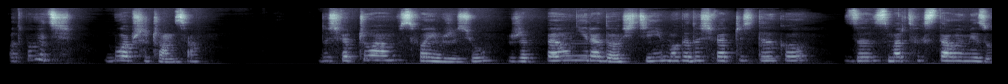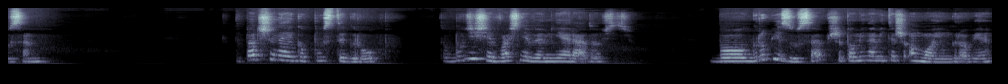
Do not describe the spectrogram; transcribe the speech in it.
Odpowiedź była przecząca. Doświadczyłam w swoim życiu, że pełni radości mogę doświadczyć tylko ze zmartwychwstałym Jezusem. Gdy patrzę na jego pusty grób, to budzi się właśnie we mnie radość, bo grób Jezusa przypomina mi też o moim grobie.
